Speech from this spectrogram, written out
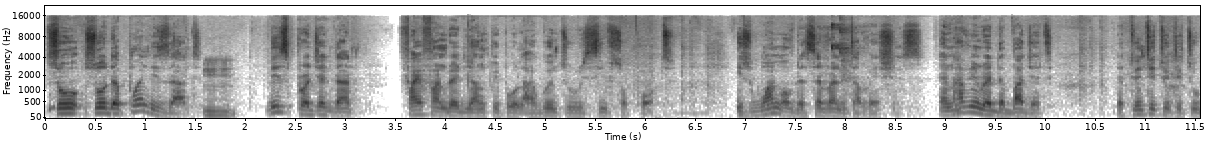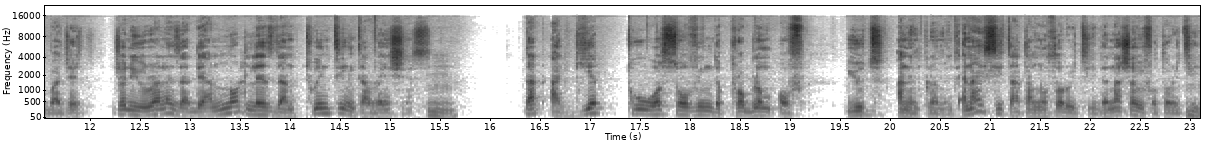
So so the point is that Mm-hmm. this project that 500 young people are going to receive support is one of the several interventions. And having read the budget, the 2022 budget, Johnny, you realize that there are not less than 20 interventions Mm. that are geared towards solving the problem of youth unemployment. And I sit at an authority, the National Youth Authority,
